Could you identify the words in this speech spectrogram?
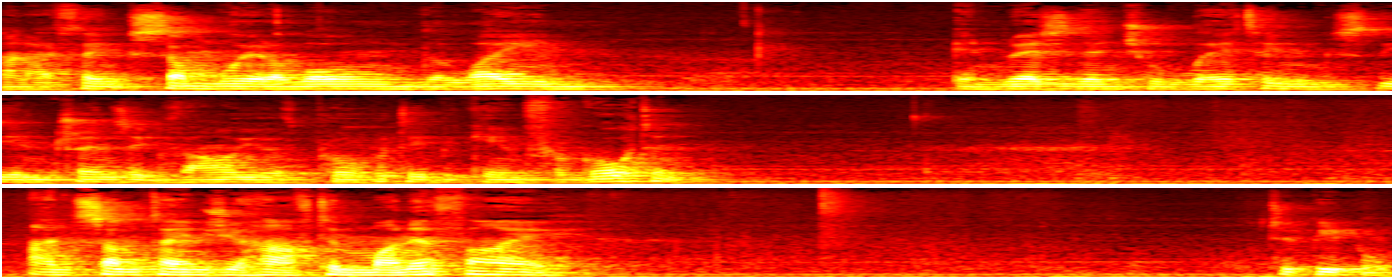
And I think somewhere along the line in residential lettings, the intrinsic value of property became forgotten. And sometimes you have to monify to people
